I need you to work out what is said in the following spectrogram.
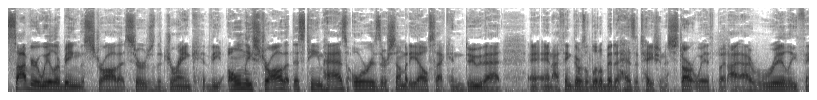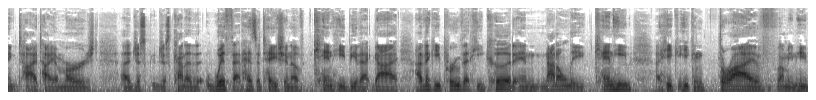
Sahvir Wheeler being the straw that serves the drink, the only straw that this team has, or is there somebody else that can do that? And, and I think there was a little bit of hesitation to start with, but I, I really think Ty Ty emerged uh, just just kind of with that hesitation of can he be that guy? I think he proved that he could, and not only can he, uh, he he can thrive. I mean, he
